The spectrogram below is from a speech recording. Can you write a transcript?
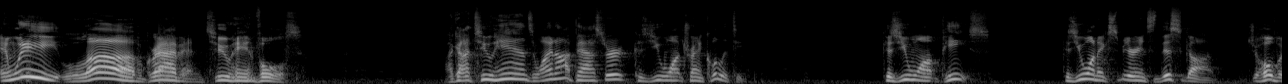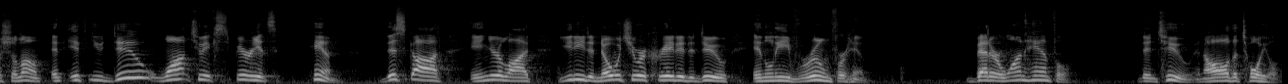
And we love grabbing two handfuls. I got two hands. Why not, Pastor? Because you want tranquility, because you want peace, because you want to experience this God, Jehovah Shalom. And if you do want to experience Him, this God in your life, you need to know what you were created to do and leave room for Him. Better one handful than two and all the toil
